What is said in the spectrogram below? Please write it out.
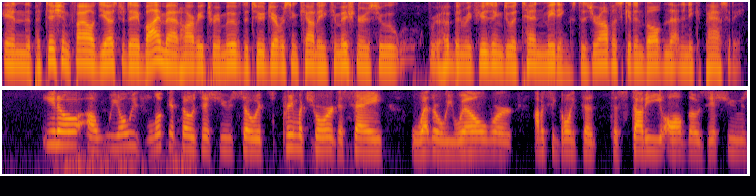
in the petition filed yesterday by Matt Harvey to remove the two Jefferson County commissioners who have been refusing to attend meetings? Does your office get involved in that in any capacity? You know, uh, we always look at those issues, so it's premature to say whether we will. We're obviously going to, to study all those issues,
